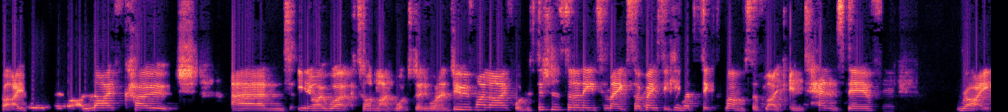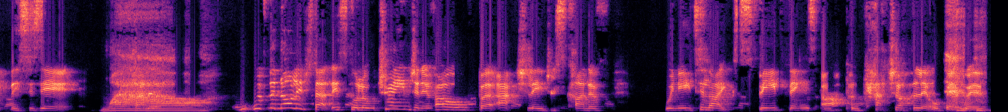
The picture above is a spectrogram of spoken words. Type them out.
But I also got a life coach. And, you know, I worked on like, what do I want to do with my life? What decisions do I need to make? So I basically had six months of like intensive, right, this is it. Wow. Kind of, with the knowledge that this will all change and evolve, but actually just kind of, we need to like speed things up and catch up a little bit with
